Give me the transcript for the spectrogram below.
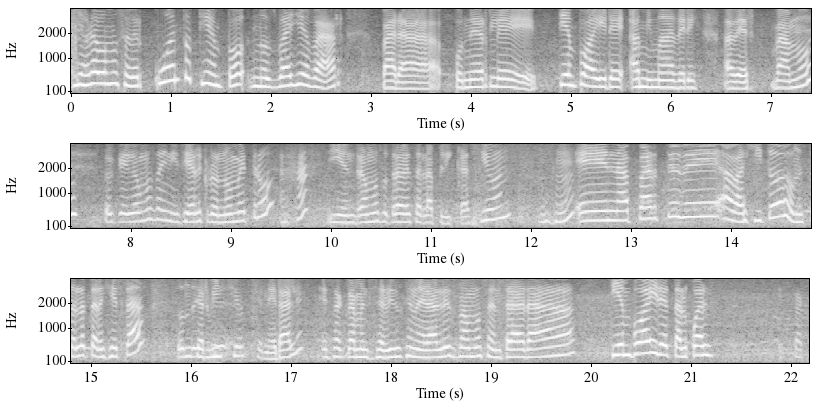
Y ahora vamos a ver cuánto tiempo nos va a llevar para ponerle tiempo aire a mi madre. A ver, vamos. Ok, vamos a iniciar el cronómetro Ajá. y entramos otra vez a la aplicación. En la parte de abajito, donde está la tarjeta, donde Servicios generales. exactamente, servicios generales, vamos a entrar a tiempo aire, tal cual. Exacto.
